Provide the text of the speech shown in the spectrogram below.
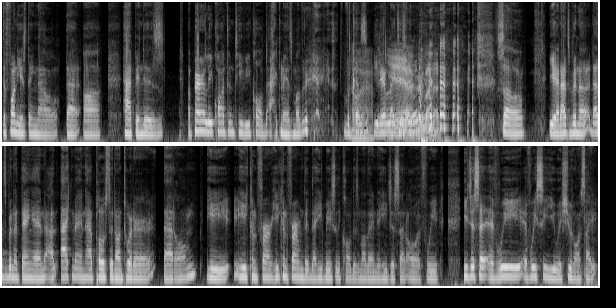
the funniest thing now that uh happened is apparently Quantum TV called the Act Man's mother because Oh, yeah. he didn't like his Yeah, I video. heard about that. So yeah, that's been a that's been a thing, and uh, Act Man had posted on Twitter that um he he confirmed he confirmed it that he basically called his mother, and then he just said, oh if we he just said if we if we see you, we shoot on sight,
